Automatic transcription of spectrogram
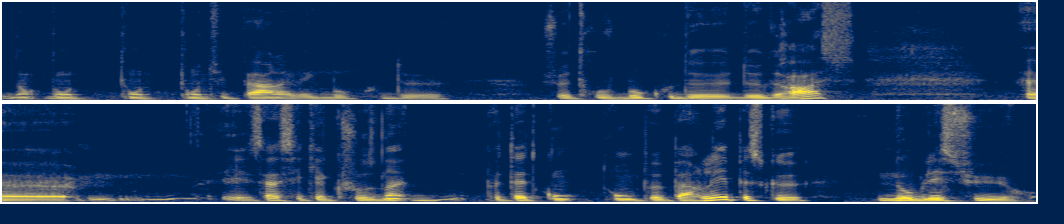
dont, tu parles avec beaucoup de, je trouve, beaucoup de, grâce. Euh, et ça, c'est quelque chose, peut-être qu'on peut parler, parce que nos blessures,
